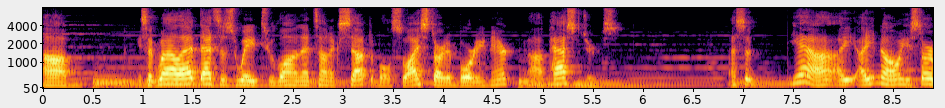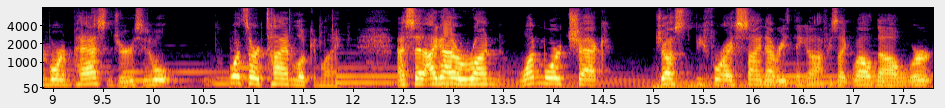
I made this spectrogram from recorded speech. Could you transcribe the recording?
Um, he said, well, that, that's just way too long. That's unacceptable. So I started boarding air uh, passengers. I said, yeah, I, I know. You started boarding passengers. He said, well, what's our time looking like? I said, I got to run one more check just before I sign everything off. He's like, well, no, we're.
